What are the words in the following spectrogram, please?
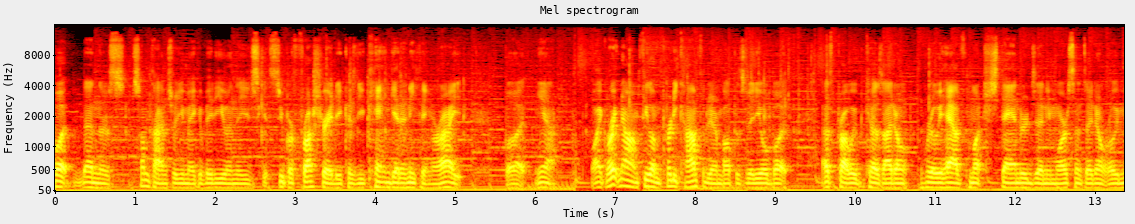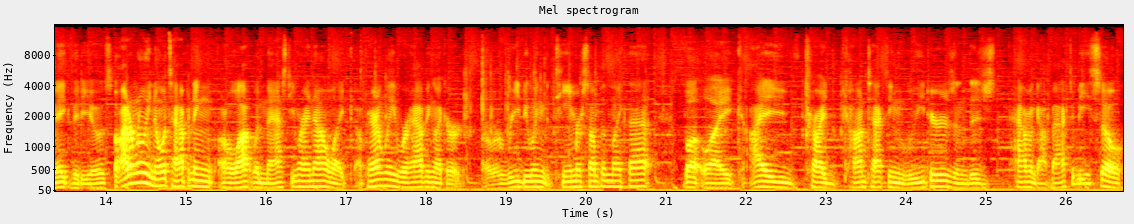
But then there's sometimes where you make a video and then you just get super frustrated because you can't get anything right. But yeah, like right now I'm feeling pretty confident about this video, but that's probably because I don't really have much standards anymore since I don't really make videos. I don't really know what's happening a lot with Nasty right now. Like, apparently we're having like a, a redoing the team or something like that. But like, I tried contacting leaders and they just haven't got back to me. So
